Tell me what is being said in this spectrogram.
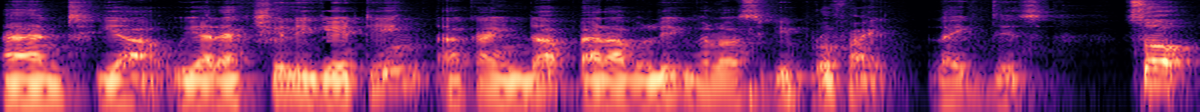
And yeah we are actually getting a kind of parabolic velocity profile like this. So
